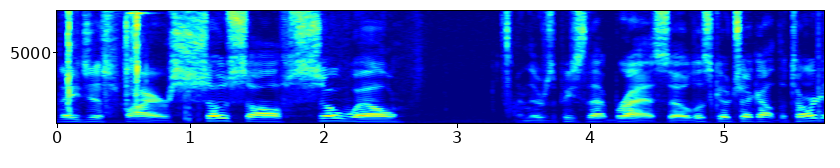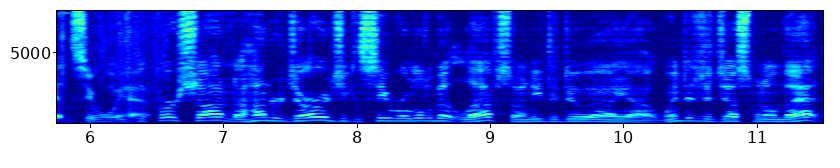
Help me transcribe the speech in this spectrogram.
they just fire so soft, so well. And there's a piece of that brass. So let's go check out the target and see what we have. the first shot at 100 yards. You can see we're a little bit left, so I need to do a uh, windage adjustment on that.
